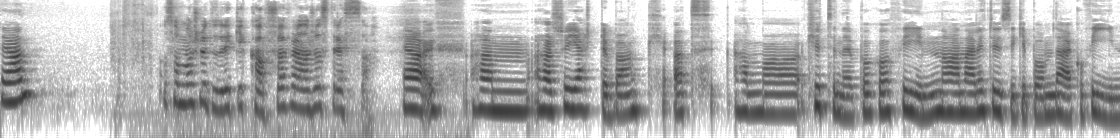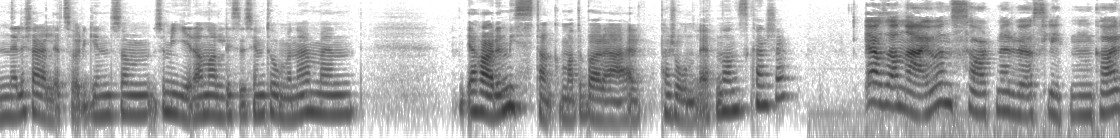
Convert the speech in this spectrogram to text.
til han. Og så må han slutte å drikke kaffe, for han er så stressa. Ja, uff. Han har så hjertebank at han må kutte ned på koffeinen, og han er litt usikker på om det er koffeinen eller kjærlighetssorgen som, som gir han alle disse symptomene, men jeg har en mistanke om at det bare er personligheten hans, kanskje. Ja, altså Han er jo en sart, nervøs, liten kar.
